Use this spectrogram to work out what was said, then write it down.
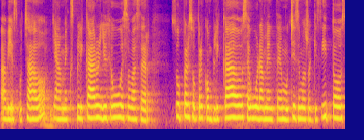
había escuchado. Ya me explicaron y yo dije, uh, eso va a ser súper, súper complicado, seguramente muchísimos requisitos.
